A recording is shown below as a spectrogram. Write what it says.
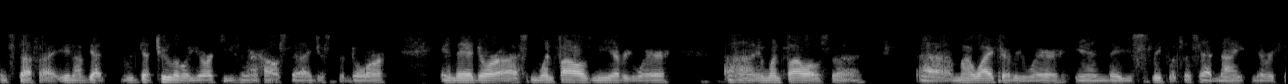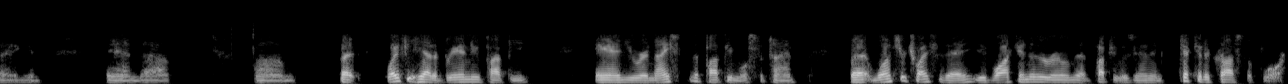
and stuff. I, you know, I've got, we've got two little Yorkies in our house that I just adore and they adore us. And one follows me everywhere, uh, and one follows uh, uh, my wife everywhere, and they just sleep with us at night and everything. And and uh, um, but what if you had a brand new puppy, and you were nice to the puppy most of the time, but once or twice a day you'd walk into the room that puppy was in and kick it across the floor,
